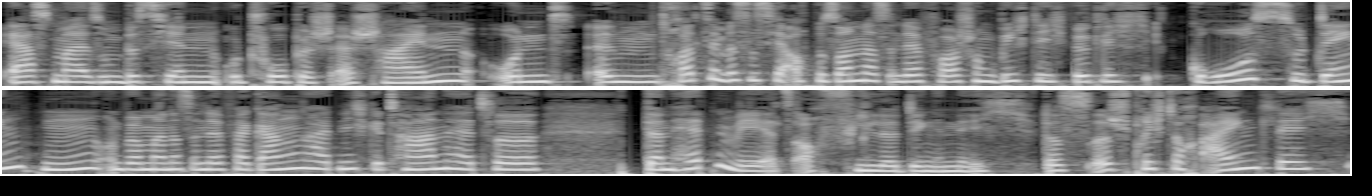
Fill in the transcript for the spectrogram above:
erstmal so ein bisschen utopisch erscheinen. Und ähm, trotzdem ist es ja auch besonders in der Forschung wichtig, wirklich groß zu denken. Und wenn man das in der Vergangenheit nicht getan hätte, dann hätten wir jetzt auch viele Dinge nicht. Das äh, spricht doch eigentlich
